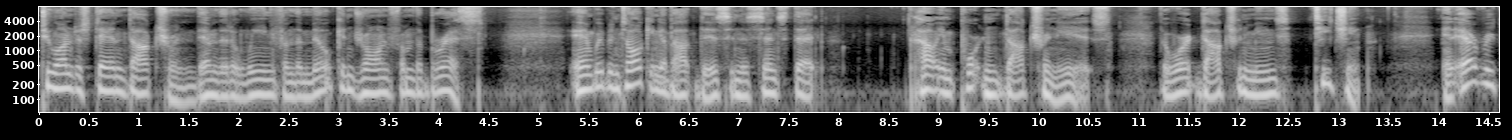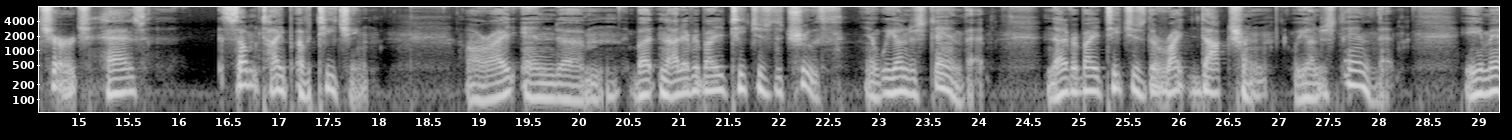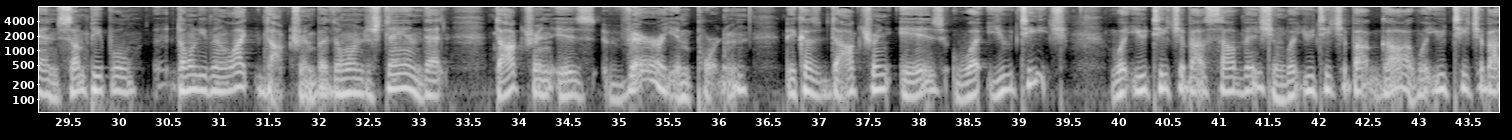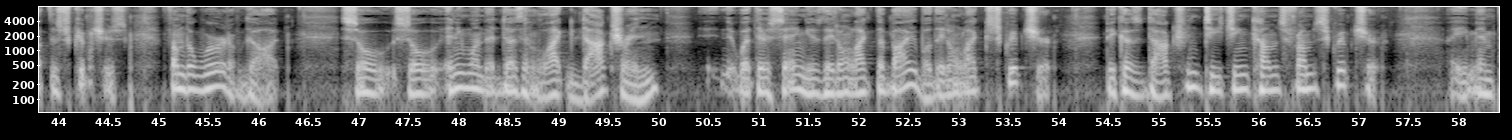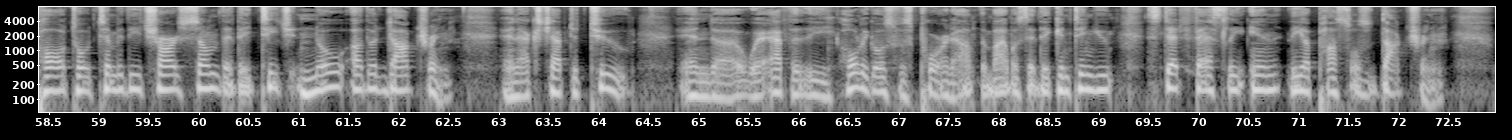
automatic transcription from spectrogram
to understand doctrine? Them that are weaned from the milk and drawn from the breast. And we've been talking about this in the sense that how important doctrine is. The word doctrine means teaching. And every church has some type of teaching. All right. And, um, but not everybody teaches the truth. And we understand that. Not everybody teaches the right doctrine. We understand that. Amen. Some people don't even like doctrine, but don't understand that doctrine is very important because doctrine is what you teach. What you teach about salvation, what you teach about God, what you teach about the scriptures from the word of God. So, so anyone that doesn't like doctrine, what they're saying is they don't like the Bible. They don't like scripture because doctrine teaching comes from scripture. Amen. Paul told Timothy, charge some that they teach no other doctrine in Acts chapter 2. And uh, where after the Holy Ghost was poured out, the Bible said they continued steadfastly in the apostles' doctrine.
